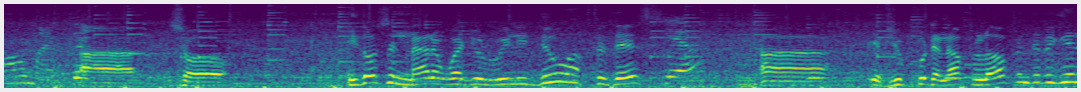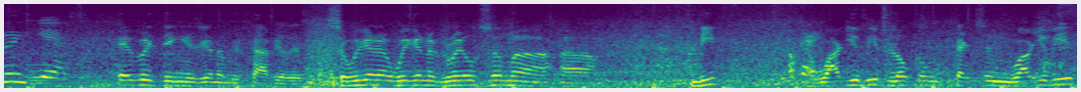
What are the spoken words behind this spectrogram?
oh my goodness. Uh, so it doesn't matter what you really do after this. yeah. Uh, if you put enough love in the beginning, Yes. everything is gonna be fabulous. So we're gonna we're gonna grill some uh, uh, beef, Okay. uh, wagyu beef, local Texan wagyu beef.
